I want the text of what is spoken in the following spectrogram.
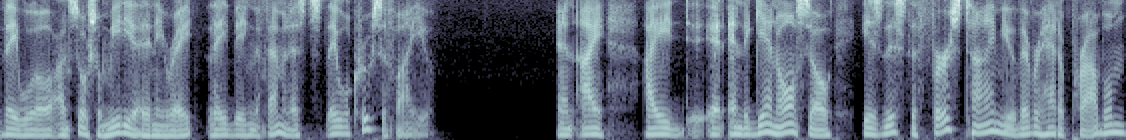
they will, on social media at any rate, they being the feminists, they will crucify you. And I, I, and again, also, is this the first time you've ever had a problem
